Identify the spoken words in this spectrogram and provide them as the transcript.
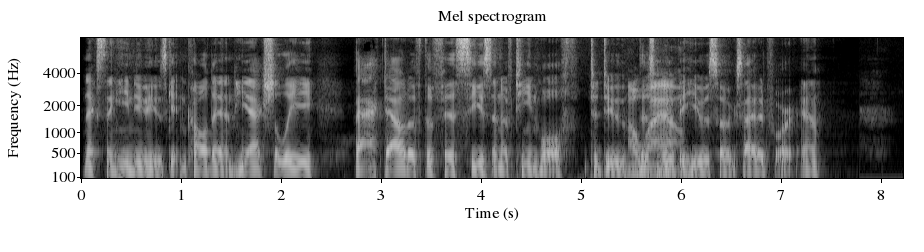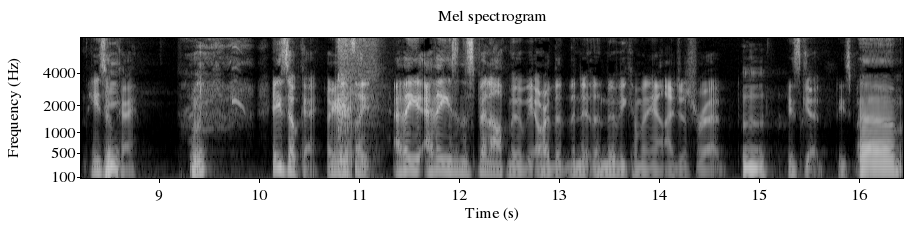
next thing he knew, he was getting called in. He actually backed out of the fifth season of Teen Wolf to do Oh, this wow. movie. He was so excited for it. Yeah. He's He- okay. Hmm? he's okay. Like, it's like I think I think he's in the spinoff movie or the the, the movie coming out. I just read. Hmm. He's good. He's fine. Um,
